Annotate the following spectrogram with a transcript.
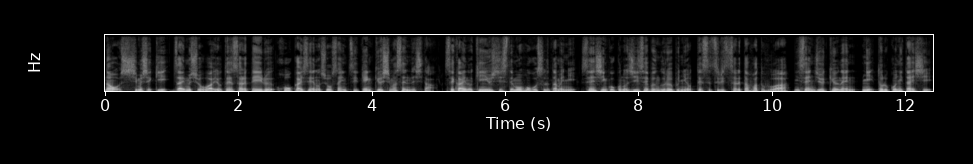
なお、シムシェキ財務省は予定されている法改正の詳細について言及しませんでした。世界の金融システムを保護するために先進国の G7 グループによって設立されたファトフは2019年にトルコに対し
